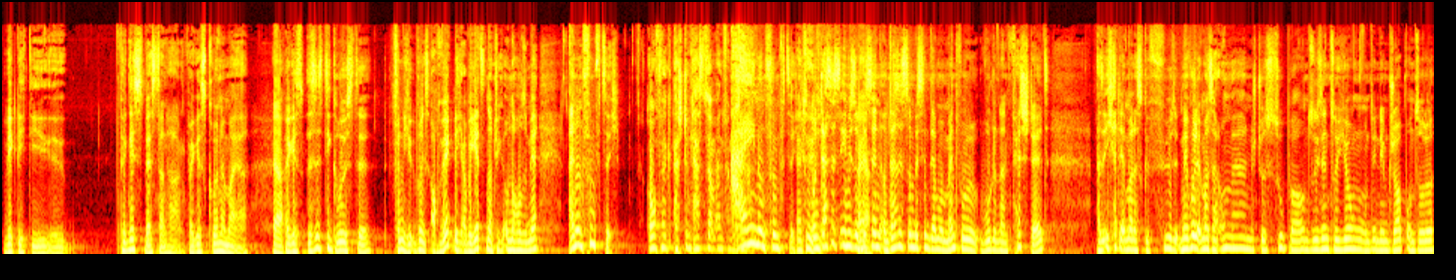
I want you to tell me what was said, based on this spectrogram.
wirklich die, äh, vergiss Westernhagen, vergiss Grönemeyer, Ja. vergiss, es ist die größte, finde ich übrigens auch wirklich, aber jetzt natürlich auch noch umso mehr, 51. Oh, ah, stimmt, hast du am Anfang gesagt. 51. Natürlich. Und das ist irgendwie so ein Ah, ja. bisschen, und das ist so ein bisschen der Moment, wo, wo du dann feststellst, also ich hatte immer das Gefühl, mir wurde immer gesagt, oh Mensch, das ist super und sie sind so jung und in dem Job und so.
